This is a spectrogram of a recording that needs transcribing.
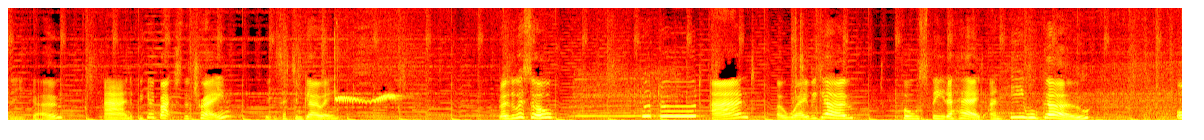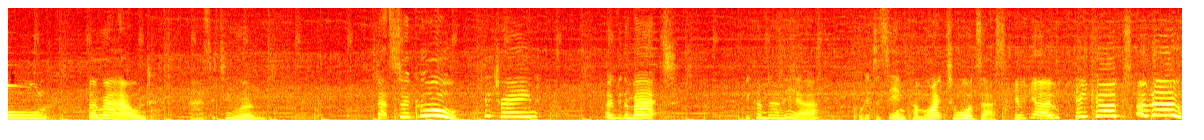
there you go. And if we go back to the train, we can set him going. Blow the whistle doot, doot, and away we go, full speed ahead. And he will go all around sitting room. That's so cool! Hey train! Over the mat. We come down here, we'll get to see him come right towards us. Here we go! Here he comes! Oh no!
